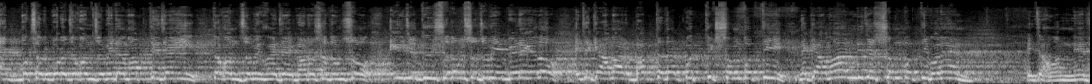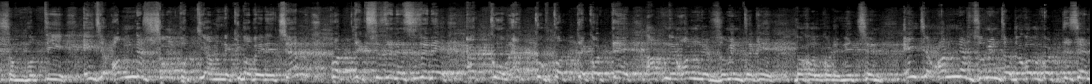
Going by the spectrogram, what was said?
এক বছর পরে যখন জমিটা মাপতে যাই, তখন জমি হয়ে যায় বারো শতাংশ। এই যে দুই শতাংশ জমি বেড়ে গেল এটা কি আমার বাপদাদার পৈতৃক সম্পত্তি নাকি আমার নিজের সম্পত্তি বলেন? এটা অন্যের সম্পত্তি, এই যে অন্যের সম্পত্তি আপনি কীভাবে এনেছেন? প্রত্যেক সিজনে সিজনে এক কূপ এক কূপ করতে করতে আপনি অন্যের জমিনটাকে দখল করে নিচ্ছেন। এই যে অন্যের জমিনটা দখল করতেছেন,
